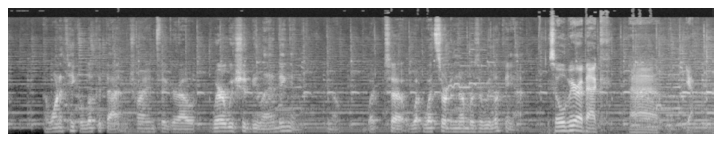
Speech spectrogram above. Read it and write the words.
to I want to take a look at that and try and figure out where we should be landing and you know what uh, what what sort of numbers are we looking at. So we'll be right back. Uh, yeah.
